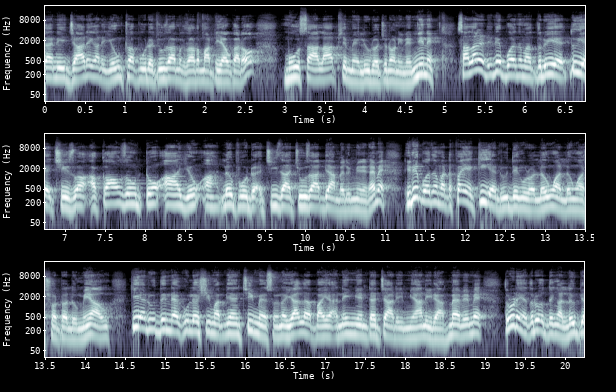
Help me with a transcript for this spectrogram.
တန်ဒီဂျားတွေကနေယုံထွက်ဖို့တဲ့ကြိုးစားမဲ့ကစားသမားတစ်ယောက်ကတော့မိုဆာလာဖြစ်မယ်လို့တော့ကျွန်တော်အနေနဲ့မြင်တယ်။ဆာလာနဲ့ဒီနေ့ပွဲစဉ်မှာသူတို့ရဲ့သူ့ရဲ့ခြေစွမ်းအကောင်းဆုံးတွန်းအားယုံအားလုပ်ဖို့အတွက်အကြီးစားကြိုးစားပြမယ်လို့မြင်တယ်။ဒါပေမဲ့ဒီနေ့ပွဲစဉ်မှာတစ်ဖက်ရဲ့ key and do တင်ကိုတော့လုံးဝလုံးဝ short တွက်လို့မရဘူး။ key and do တင်တဲ့အခုလက်ရှိမှာပြန်ကြည့်မယ်ဆိုရင်တော့ရလက်ပိုင်းကအနှိမ့်မြင့်တက်ကြတွေများနေတာမှန်ပေမဲ့သူတို့တွေသူတို့အသင်းကလုတ်ပြ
